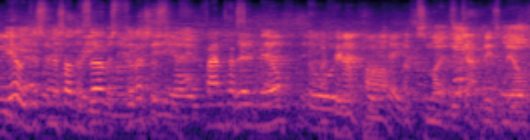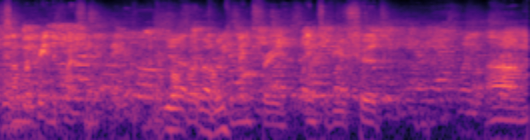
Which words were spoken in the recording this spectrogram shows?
Yeah, we just finished our dessert, which is delicious. Fantastic meal. My favourite part of tonight's Japanese meal, because I'm repeating the question, like a proper lovely. documentary interview should, um,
